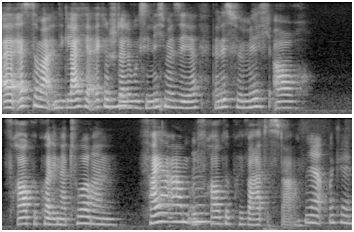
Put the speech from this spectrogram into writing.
äh, Esszimmer in die gleiche Ecke stelle, wo ich sie nicht mehr sehe, dann ist für mich auch Frauke Koordinatorin Feierabend und Frauke Privates da. Ja, okay.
